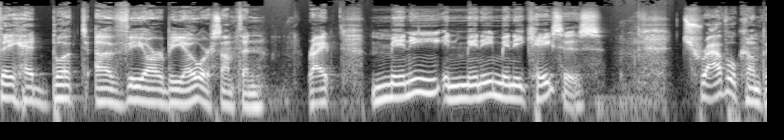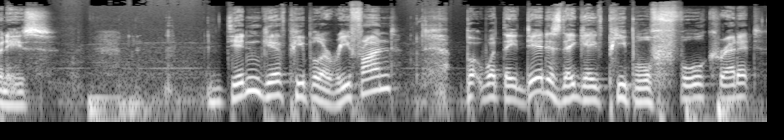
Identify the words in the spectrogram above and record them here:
they had booked a VRBO or something right many in many many cases travel companies didn't give people a refund but what they did is they gave people full credit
